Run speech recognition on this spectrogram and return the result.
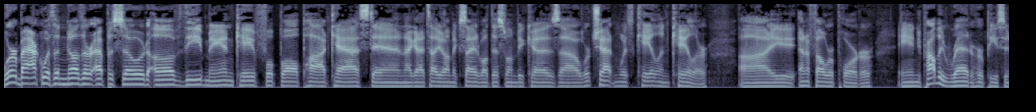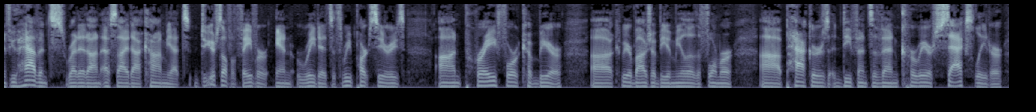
We're back with another episode of the Man Cave Football Podcast, and I got to tell you, I'm excited about this one because uh, we're chatting with Kalyn Kahler, uh, NFL reporter, and you probably read her piece. And if you haven't read it on SI.com yet, do yourself a favor and read it. It's a three part series on Pray for Kabeer. Uh, Kabeer Gbaja-Biamila, the former uh, Packers defensive end, career sacks leader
